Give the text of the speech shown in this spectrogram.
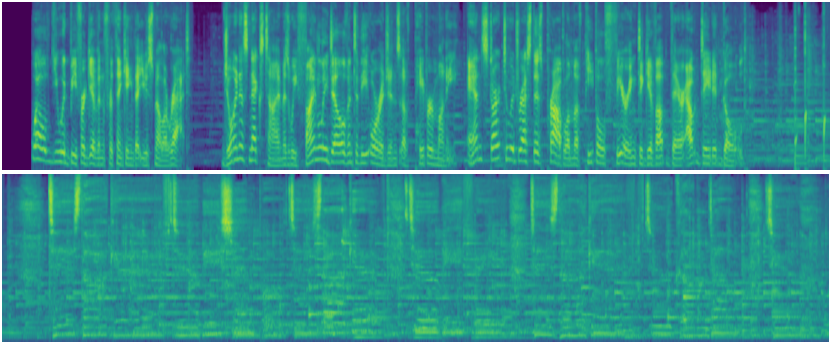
Well, you would be forgiven for thinking that you smell a rat. Join us next time as we finally delve into the origins of paper money and start to address this problem of people fearing to give up their outdated gold. Tis the gift to be simple, tis the gift to be free, tis the gift to come down to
